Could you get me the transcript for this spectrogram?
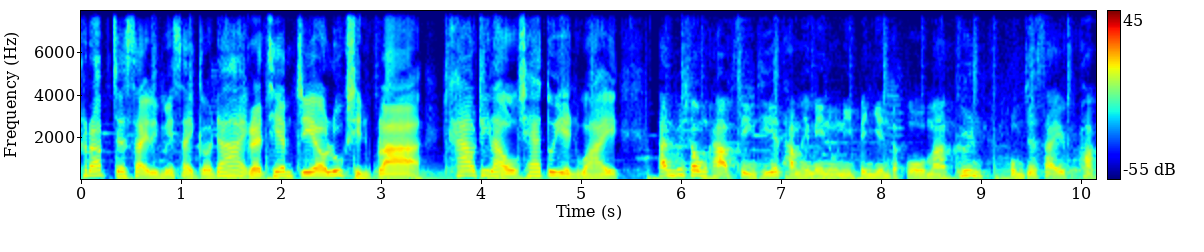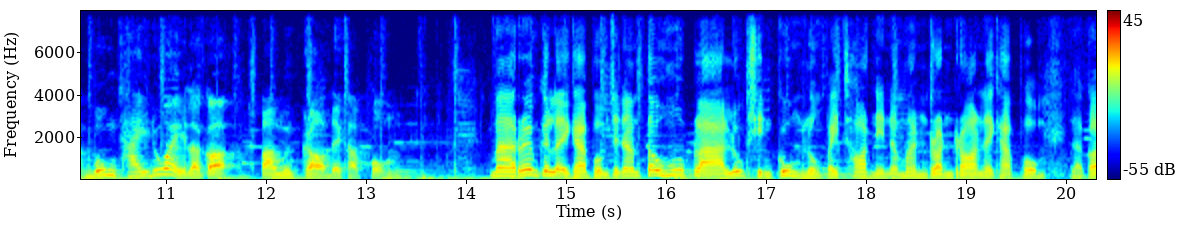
ครับ จะใส่หรือไม่ใส่ก็ได้ กระเทียมเจียวลูกชิ้นปลา ข้าวที่เราแช่ตู้เย็นไว้ท่านผู้ชมครับ สิ่งที่จะทำให้เมนูนี้เป็นเย็นตาโฟมากขึ้น ผมจะใส่ผักบุ้ง้งไทยด้วย แล้วก็ปลาหมึกกรอบด้วยครับผมมาเริ่มกันเลยครับผมจะนำเต้าหู้ปลาลูกชิ้นกุ้งลงไปทอดในน้ำมันร้อนๆเลยครับผมแล้วก็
